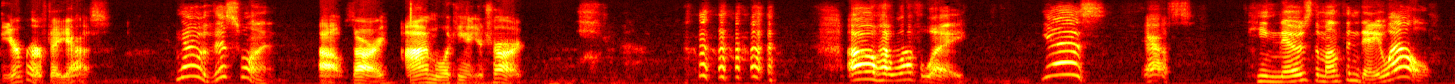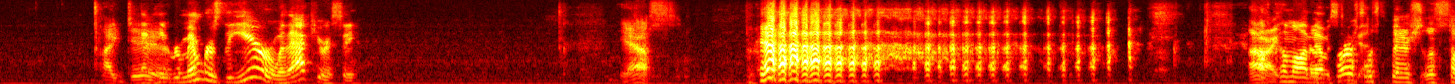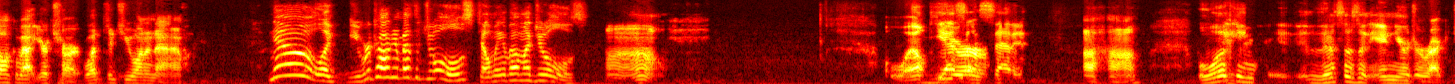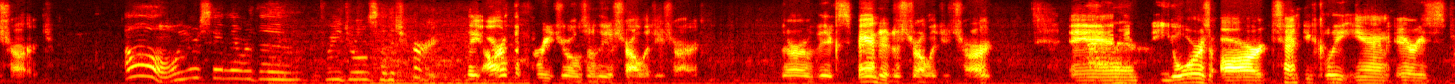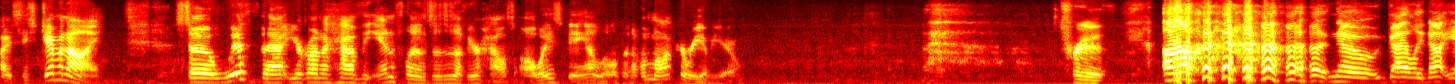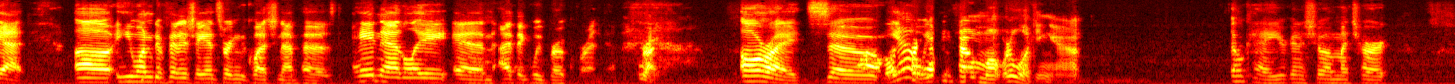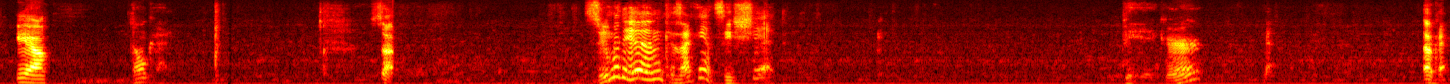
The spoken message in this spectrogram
Your birthday, yes. No, this one. Oh, sorry. I'm looking at your chart. Oh, how lovely. yes. Yes. He knows the month and day well, I do. and he remembers the year with accuracy. yes. All Oh, right. come on, so that was first. Let's finish. Let's talk about your chart. What did you want to know? no, like you were talking about the jewels. Tell me about my jewels. Oh. Well, Yes, I said it. uh huh. Looking, this isn't in your direct chart. Oh, you were saying they were the three jewels of the chart. They are the three jewels of the astrology chart. They're the expanded astrology chart, and yours are technically in Aries, Pisces, Gemini. So, with that, you're going to have the influences of your house always being a little bit of a mockery of you. Truth. Uh, no, Kylie, not yet. Uh, he wanted to finish answering the question I posed. Hey, Natalie, and I think we broke Brenda. Right. All right, so Let's yeah, we can show 'em what we're looking at. okay. You're gonna show him my chart. Yeah. Okay, So, zoom it in because I can't see shit. Bigger. Yeah. Okay.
